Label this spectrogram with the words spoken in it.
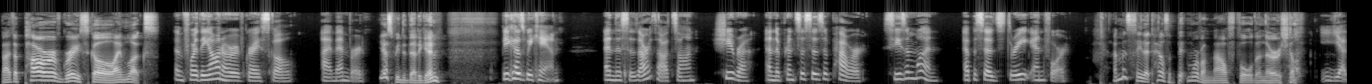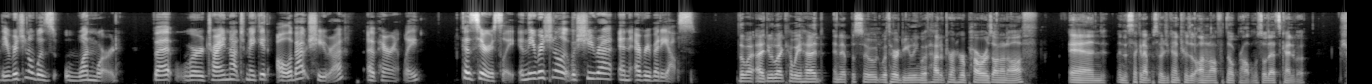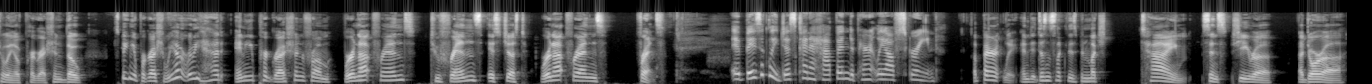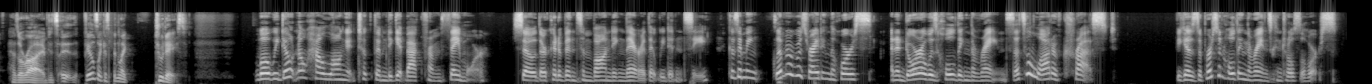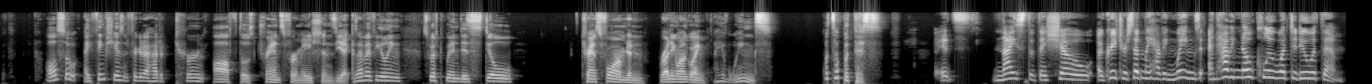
By the power of Grayskull, I'm Lux. And for the honor of Grayskull, I'm Ember. Yes, we did that again. Because we can. And this is our thoughts on She-Ra and the Princesses of Power, Season 1, Episodes 3 and 4. I must say that title's a bit more of a mouthful than the original. Yeah, the original was one word, but we're trying not to make it all about She-Ra, apparently. Because seriously, in the original it was She-Ra and everybody else. Though I, I do like how we had an episode with her dealing with how to turn her powers on and off. And in the second episode, she kind of turns it on and off with no problem. So that's kind of a showing of progression. Though, speaking of progression, we haven't really had any progression from we're not friends to friends. It's just we're not friends, friends. It basically just kind of happened, apparently off screen. Apparently. And it doesn't seem like there's been much time since She-Ra, Adora has arrived. It's, it feels like it's been like two days. Well, we don't know how long it took them to get back from Thaymor, so there could have been some bonding there that we didn't see. Because, I mean, Glimmer was riding the horse and Adora was holding the reins. That's a lot of trust. Because the person holding the reins controls the horse. Also, I think she hasn't figured out how to turn off those transformations yet, because I have a feeling Swiftwind is still transformed and riding around going, I have wings. What's up with this? It's nice that they show a creature suddenly having wings and having no clue what to do with them.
